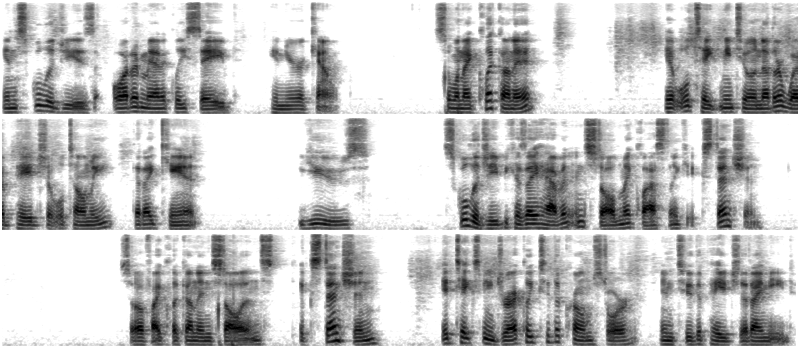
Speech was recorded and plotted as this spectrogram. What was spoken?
and Schoology is automatically saved in your account. So when I click on it, it will take me to another web page that will tell me that I can't use Schoology because I haven't installed my ClassLink extension. So if I click on install extension, it takes me directly to the Chrome store and to the page that I need.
